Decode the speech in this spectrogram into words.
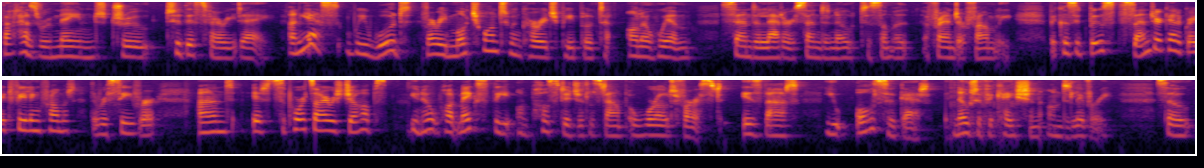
That has remained true to this very day. And yes, we would very much want to encourage people to, on a whim, send a letter, send a note to some a friend or family, because it boosts the sender, get a great feeling from it, the receiver, and it supports Irish jobs. You know, what makes the An Post digital stamp a world first is that you also get notification on delivery. So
